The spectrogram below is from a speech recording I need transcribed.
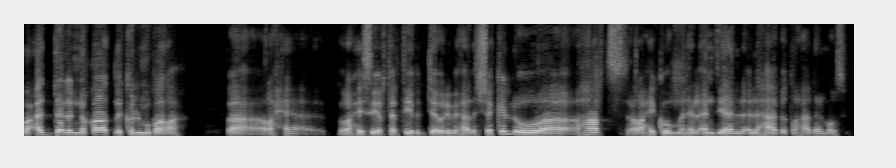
معدل النقاط لكل مباراة. فراح راح يصير ترتيب الدوري بهذا الشكل وهارتس راح يكون من الأندية الهابطة هذا الموسم.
